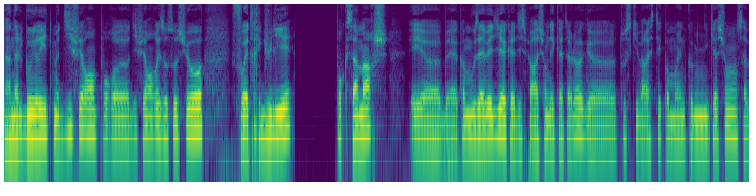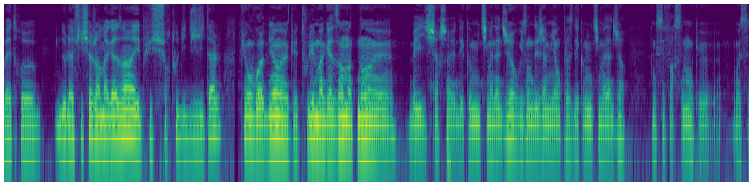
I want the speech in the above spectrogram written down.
un algorithme différent pour euh, différents réseaux sociaux. Il faut être régulier pour que ça marche. Et euh, ben, comme vous avez dit, avec la disparition des catalogues, euh, tout ce qui va rester comme moyen de communication, ça va être euh, de l'affichage en magasin et puis surtout du digital. Puis on voit bien que tous les magasins maintenant, euh, ben, ils cherchent des community managers ou ils ont déjà mis en place des community managers. Donc c'est forcément que ouais, ça,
